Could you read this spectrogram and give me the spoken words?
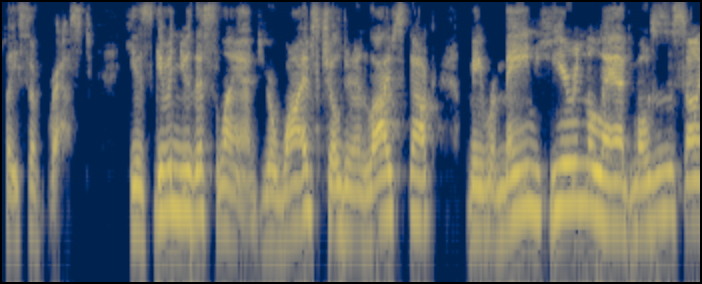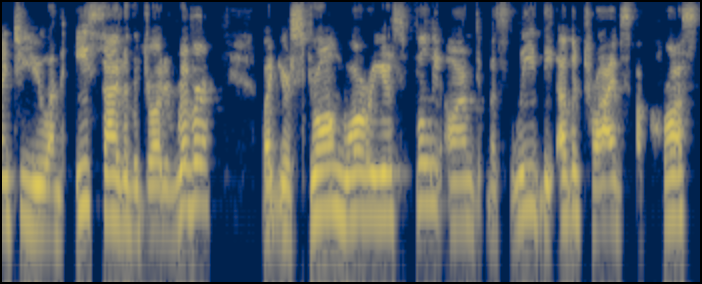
place of rest. He has given you this land. Your wives, children, and livestock may remain here in the land Moses assigned to you on the east side of the Jordan River, but your strong warriors, fully armed, must lead the other tribes across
